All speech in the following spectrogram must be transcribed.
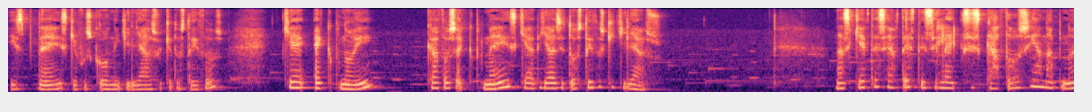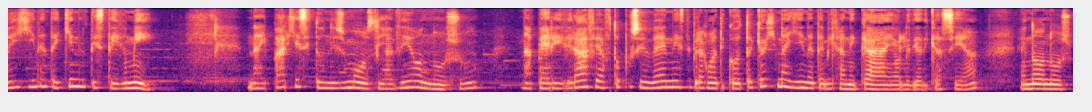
εισπνέεις και φουσκώνει η κοιλιά σου και το στήθος και εκπνοή καθώς εκπνέεις και αδειάζει το στήθος και η κοιλιά σου. Να σκέφτεσαι αυτές τις λέξεις καθώς η αναπνοή γίνεται εκείνη τη στιγμή. Να υπάρχει συντονισμός, δηλαδή ο νους σου να περιγράφει αυτό που συμβαίνει στην πραγματικότητα και όχι να γίνεται μηχανικά η όλη διαδικασία, ενώ ο νους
